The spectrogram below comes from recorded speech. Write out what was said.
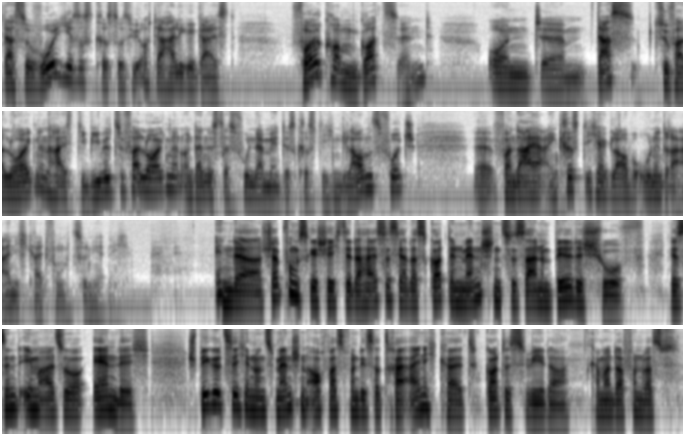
dass sowohl Jesus Christus wie auch der Heilige Geist vollkommen Gott sind. Und ähm, das zu verleugnen heißt, die Bibel zu verleugnen. Und dann ist das Fundament des christlichen Glaubens futsch. Äh, von daher ein christlicher Glaube ohne Dreieinigkeit funktioniert nicht. In der Schöpfungsgeschichte, da heißt es ja, dass Gott den Menschen zu seinem Bilde schuf. Wir sind ihm also ähnlich. Spiegelt sich in uns Menschen auch was von dieser Dreieinigkeit Gottes wider? Kann man davon was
